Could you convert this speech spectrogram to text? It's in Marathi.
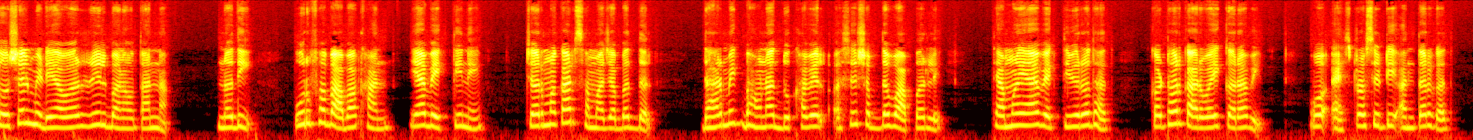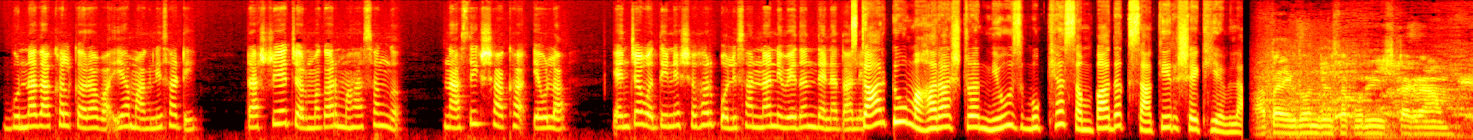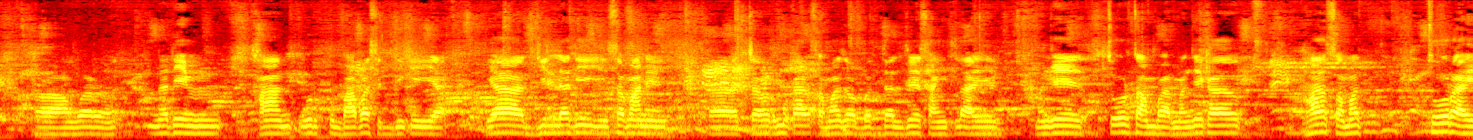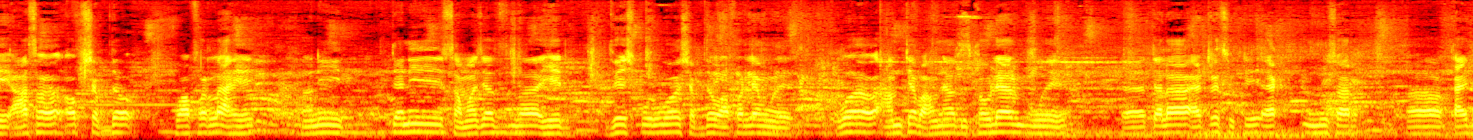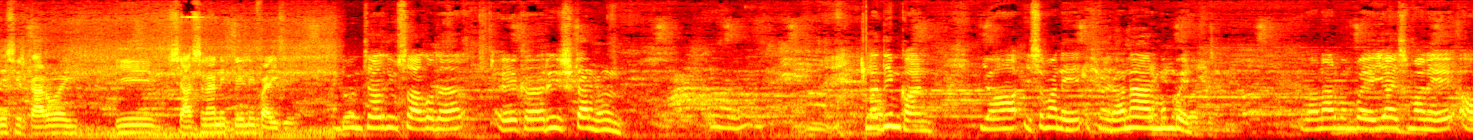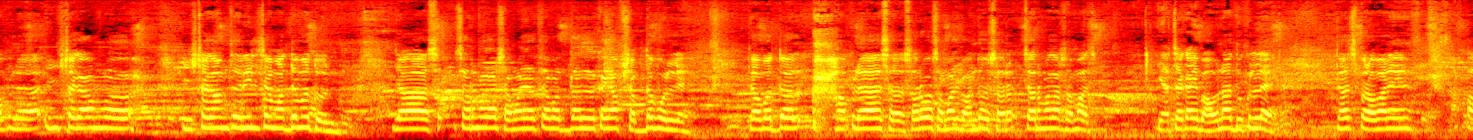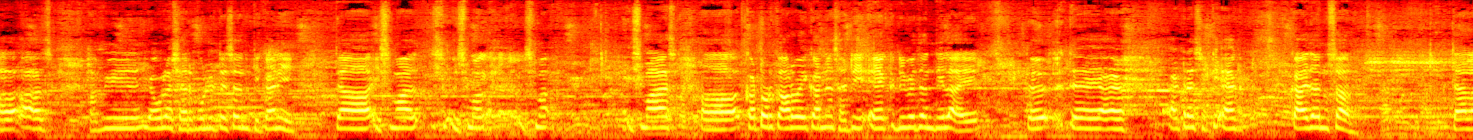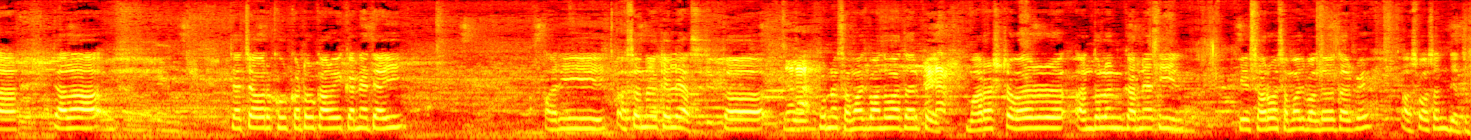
सोशल मीडियावर रील बनवताना. नदी उर्फ बाबा खान या व्यक्तीने चर्मकार समाजाबद्दल धार्मिक भावना दुखावेल असे शब्द वापरले. त्यामुळे या व्यक्तीविरोधात कठोर कारवाई करावी व ॲस्ट्रॉसिटी अंतर्गत गुन्हा दाखल करावा या मागणीसाठी राष्ट्रीय चर्मकार महासंघ नाशिक शाखा येवला यांच्या वतीने शहर पोलिसांना निवेदन देण्यात आले. स्टार टू महाराष्ट्र न्यूज मुख्य संपादक साकीर शेख येवला. आता एक दोन दिवसापूर्वी इंस्टाग्राम वर नदीम खान उर्फ बाबा सिद्दीकी या या जिल्ह्यातील इसमाने अ, चर्मकार समाजाबद्दल जे सांगितलं आहे म्हणजे चोर चांभार म्हणजे का हा समाज चोर आहे असा अपशब्द वापरला आहे. आणि त्यांनी समाजातला हे द्वेषपूर्व शब्द वापरल्यामुळे व आमच्या भावना दुखवल्यामुळे त्याला ॲट्रेसिटी ॲक्टनुसार कायदेशीर कारवाई ही शासनाने केली पाहिजे. दोन चार दिवसा अगोदर एक रील म्हणून. नदीम खान या इसमाने राहणार मुंबई. राहणार मुंबई या इसमाने आपल्या इंस्टाग्राम इंस्टाग्रामच्या रीलच्या माध्यमातून ज्या स समाजाच्याबद्दल काही आप शब्द बोलले त्याबद्दल आपल्या स सर्व समाज बांधव सर चर्मगार समाज याच्या काही भावना दुखल्या. त्याचप्रमाणे आज आम्ही येवला शहर पोलीस स्टेशन ठिकाणी त्या इस्मा इस्मा इस्मा इस्मास कठोर कारवाई करण्यासाठी एक निवेदन दिलं आहे. तर ते ॲट्रॅसिटी ॲक्ट कायद्यानुसार त्याला त्याला त्याच्यावर खूप कठोर कारवाई करण्यात यावी. आणि असं न केल्यास तर पूर्ण समाज बांधवातर्फे महाराष्ट्रभर आंदोलन करण्यात येईल हे सर्व समाज बांधवातर्फे आश्वासन देतो.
